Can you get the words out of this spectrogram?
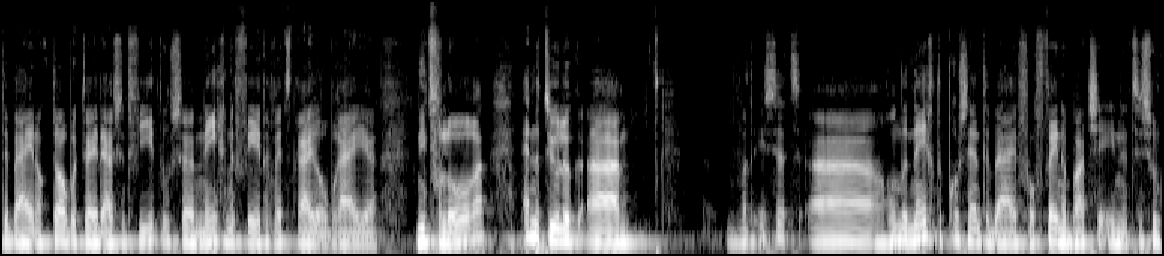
erbij in oktober 2004. Toen ze 49 wedstrijden op rij uh, niet verloren. En natuurlijk uh, wat is het? Uh, eh, 190% erbij voor Fenerbahce in het seizoen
